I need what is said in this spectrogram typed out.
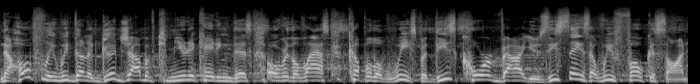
Now, hopefully, we've done a good job of communicating this over the last couple of weeks, but these core values, these things that we focus on,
